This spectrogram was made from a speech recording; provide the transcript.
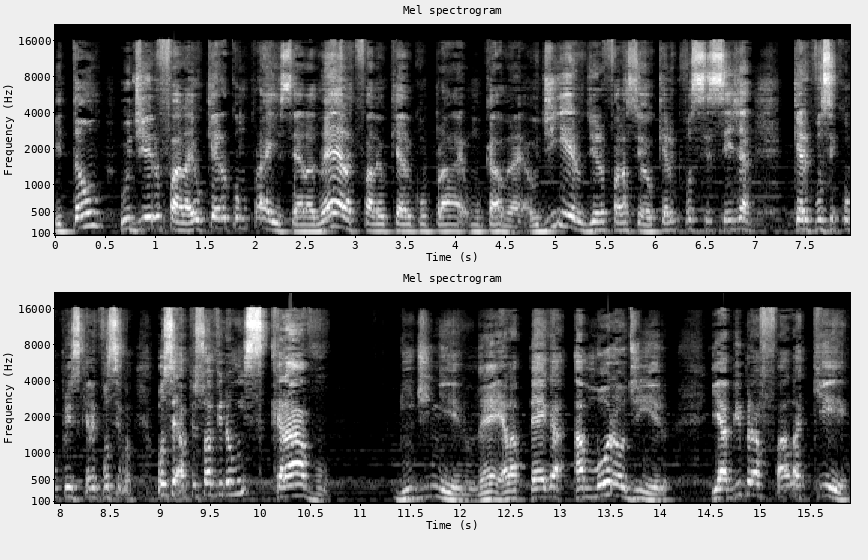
Então o dinheiro fala, eu quero comprar isso. Ela não é ela que fala, eu quero comprar um carro. É o dinheiro, o dinheiro fala assim, ó, eu quero que você seja, quero que você compre isso, quero que você. Ou seja, a pessoa vira um escravo do dinheiro, né? Ela pega amor ao dinheiro. E a Bíblia fala que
